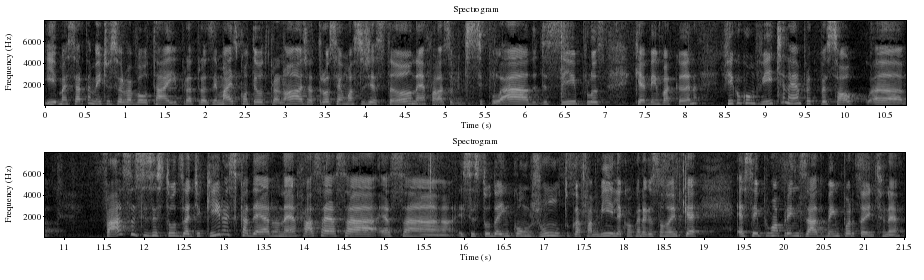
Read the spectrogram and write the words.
E, mas certamente o senhor vai voltar aí para trazer mais conteúdo para nós. Já trouxe aí uma sugestão, né? Falar sobre discipulado, discípulos, que é bem bacana. Fica o convite, né? Para que o pessoal uh, faça esses estudos, adquira esse caderno, né? Faça essa, essa, esse estudo aí em conjunto com a família, com a congregação também, porque é sempre um aprendizado bem importante, né?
